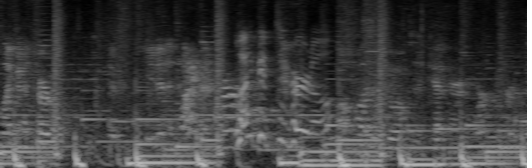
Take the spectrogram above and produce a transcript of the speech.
like a turtle if you didn't have it. Like a turtle. I'll probably go up to Kettner and work for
